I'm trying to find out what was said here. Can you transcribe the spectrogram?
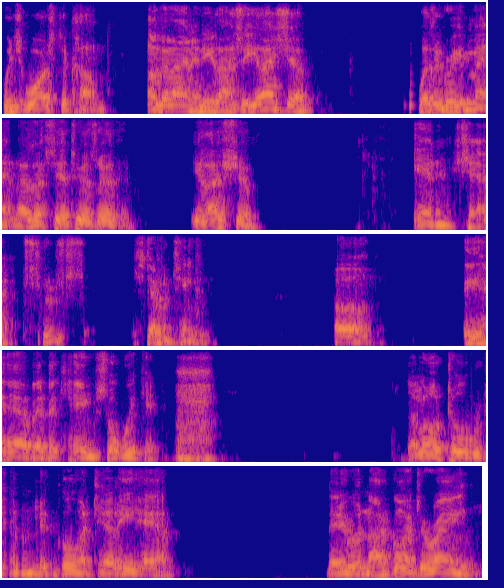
which was to come. Underlining Elisha. Elisha was a great man, as I said to us earlier. Elisha in chapter 17, uh, Ahab had became so wicked. The Lord told him to go and tell Ahab that it was not going to rain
